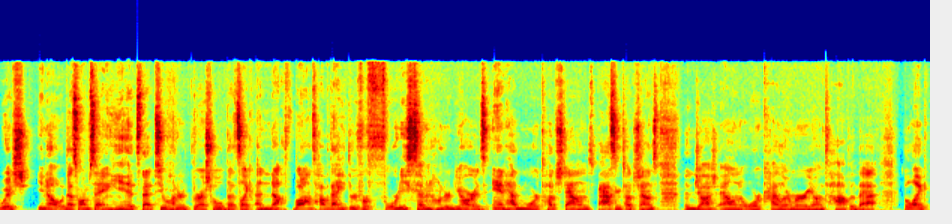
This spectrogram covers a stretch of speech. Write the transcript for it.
Which, you know, that's what I'm saying. He hits that 200 threshold. That's like enough. But on top of that, he threw for 4,700 yards and had more touchdowns, passing touchdowns, than Josh Allen or Kyler Murray on top of that. But like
